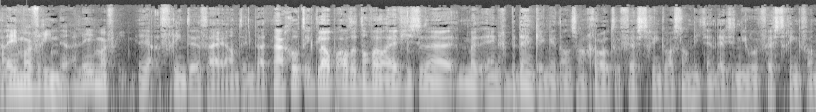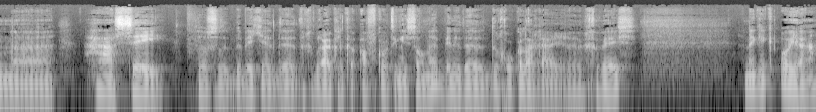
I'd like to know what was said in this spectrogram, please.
alleen maar vrienden, alleen maar vrienden. ja, vriend en vijand, inderdaad. Nou goed, ik loop altijd nog wel eventjes eh, met enige bedenkingen dan zo'n grote vestiging. Ik was nog niet in deze nieuwe vestiging van eh, HC. Zoals de, de, beetje de, de gebruikelijke afkorting is dan hè, binnen de, de gokkelarij eh, geweest. En dan denk ik, oh ja,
